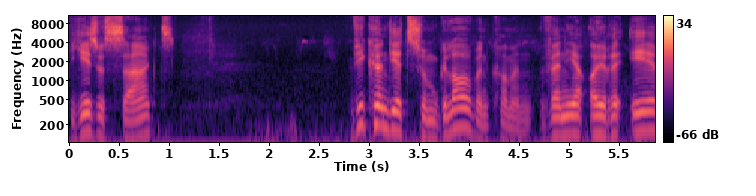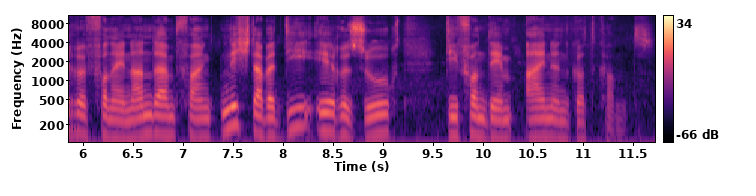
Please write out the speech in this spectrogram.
Jesus sagt, wie könnt ihr zum Glauben kommen, wenn ihr eure Ehre voneinander empfangt, nicht aber die Ehre sucht, die von dem einen Gott kommt?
